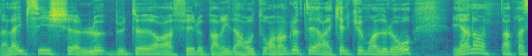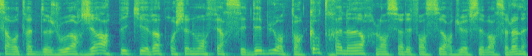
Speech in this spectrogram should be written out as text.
à Leipzig. Le buteur a fait le pari d'un retour en Angleterre à quelques mois de l'Euro et un an après sa retraite de joueur, Gérard Piquet va prochainement faire ses débuts en tant qu'entraîneur. L'ancien défenseur du FC Barcelone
